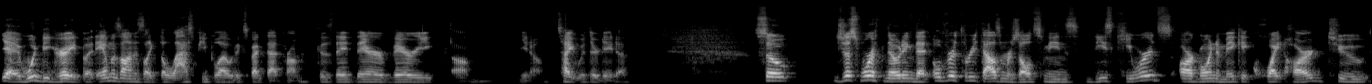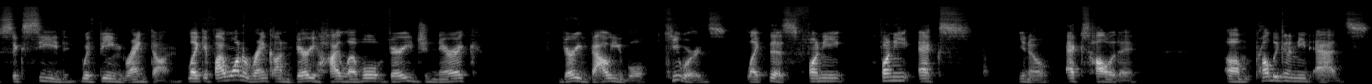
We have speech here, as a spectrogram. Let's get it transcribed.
yeah, it would be great." But Amazon is like the last people I would expect that from because they they're very um, you know tight with their data. So just worth noting that over 3000 results means these keywords are going to make it quite hard to succeed with being ranked on. Like if I want to rank on very high level, very generic, very valuable keywords like this, funny funny X, you know, X holiday. Um probably going to need ads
